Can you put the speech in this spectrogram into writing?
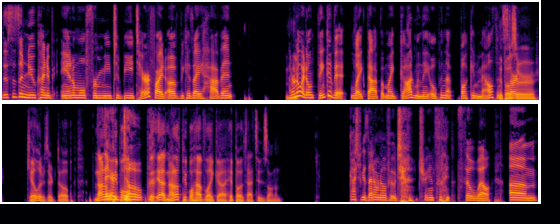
this is a new kind of animal for me to be terrified of because I haven't. I Mm-hmm. don't know. I don't think of it like that. But my God, when they open that fucking mouth and Hippos start, are killers. They're dope. Not They're enough people. dope. th- yeah, not enough people have like uh, hippo tattoos on them. gosh, because I don't know if it would translate so well. Um,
